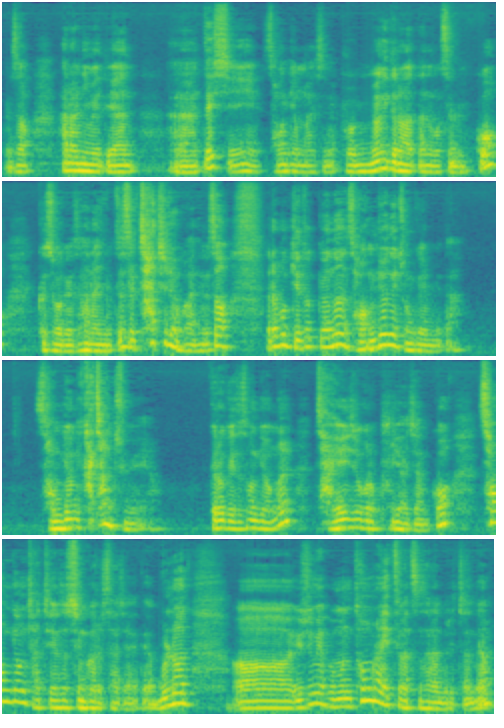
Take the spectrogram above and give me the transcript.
그래서 하나님에 대한 아, 뜻이 성경 말씀에 분명히 드러났다는 것을 믿고 그 속에서 하나님의 뜻을 찾으려고 하는 그래서 여러분 기독교는 성경의 종교입니다. 성경이 가장 중요해요. 그렇게 해서 성경을 자의적으로 풀이하지 않고 성경 자체에서 증거를 찾아야 돼요. 물론 어, 요즘에 보면 톰 라이트 같은 사람들 있잖아요.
